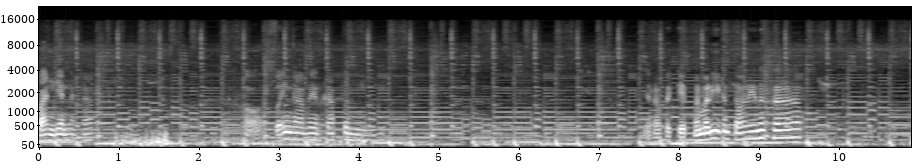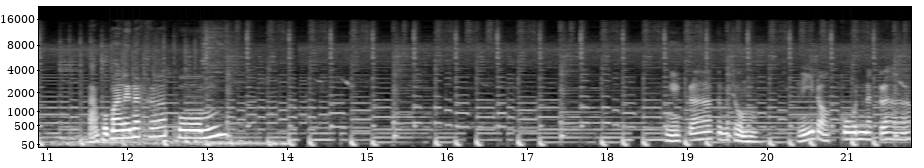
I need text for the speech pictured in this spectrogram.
บานเย็นนะครับก็สวยงามเลยครับต้นนี้ เดี๋ยวเราไปเก็บมันมารีกันต่อเลยนะครับ ตามผมมาเลยนะครับผมไงครับท่านผู้ชมอันนี้ดอกคูณนะครับ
